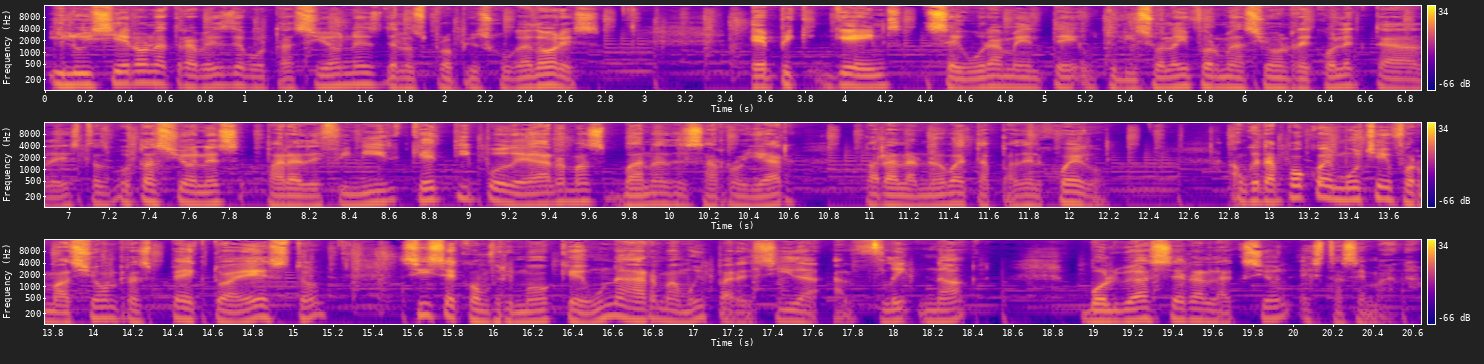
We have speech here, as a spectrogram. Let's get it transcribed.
y lo hicieron a través de votaciones de los propios jugadores. Epic Games seguramente utilizó la información recolectada de estas votaciones para definir qué tipo de armas van a desarrollar para la nueva etapa del juego. Aunque tampoco hay mucha información respecto a esto, sí se confirmó que una arma muy parecida al Fleet Knock volvió a ser a la acción esta semana.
